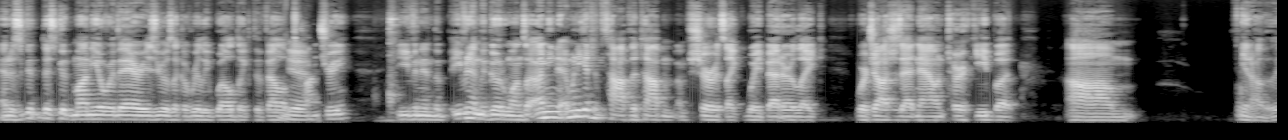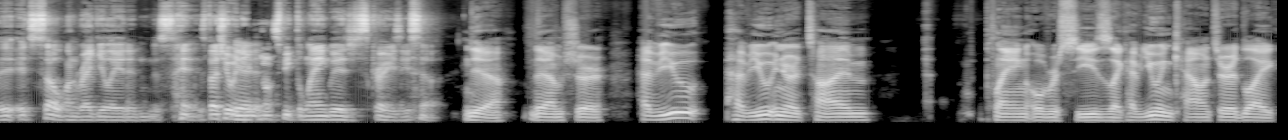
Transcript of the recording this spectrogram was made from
and there's good there's good money over there. Israel's like a really well like developed Yeah. country. Even in the even in the good ones, I mean, when you get to the top of the top, I'm, I'm sure it's like way better. Like where Josh is at now in Turkey, but um, you know, it, it's so unregulated, and especially when Yeah. you don't speak the language, it's crazy. So. Yeah, yeah, I'm sure. Have you have you in your time playing overseas, like have you encountered like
